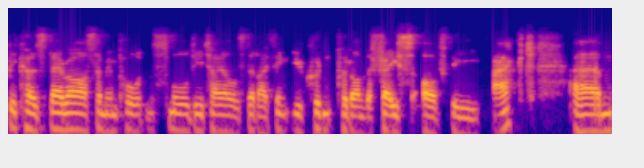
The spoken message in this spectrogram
because there are some important small details that I think you couldn't put on the face of the Act. Um,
